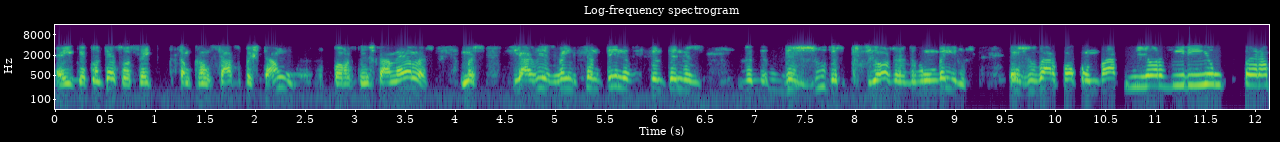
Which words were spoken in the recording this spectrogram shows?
É aí que acontece. Eu sei que estão cansados, pois estão, o pobre tem que estar nelas, mas se às vezes vêm centenas e centenas de, de, de, ajudas preciosas de bombeiros ajudar para o combate, melhor viriam para,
